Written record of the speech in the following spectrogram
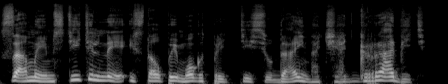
самые мстительные из толпы могут прийти сюда и начать грабить».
